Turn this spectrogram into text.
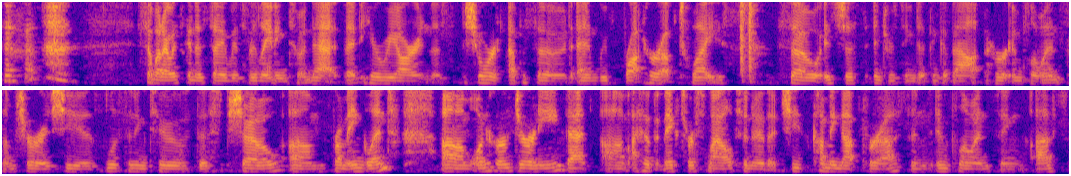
so, what I was going to say was relating to Annette that here we are in this short episode and we've brought her up twice. So, it's just interesting to think about her influence. I'm sure as she is listening to this show um, from England um, on her journey, that um, I hope it makes her smile to know that she's coming up for us and influencing us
